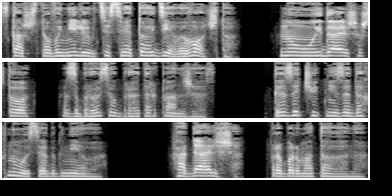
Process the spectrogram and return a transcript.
Скажут, что вы не любите Святой Девы, вот что». «Ну и дальше что?» — спросил брат Арканжиас. Теза чуть не задохнулась от гнева. «А дальше?» — пробормотала она.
